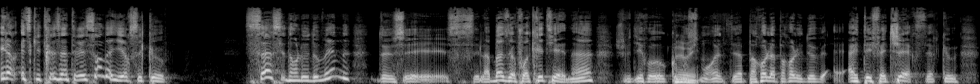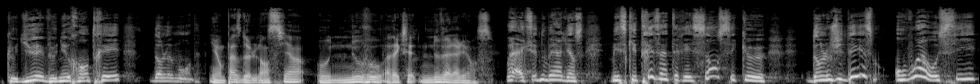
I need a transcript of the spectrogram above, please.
Et alors, ce qui est très intéressant d'ailleurs, c'est que ça, c'est dans le domaine de, c'est, c'est la base de la foi chrétienne. Hein. Je veux dire, au commencement, oui, oui. la parole, la parole a été faite chair, c'est-à-dire que que Dieu est venu rentrer dans le monde. Et on passe de l'ancien au nouveau avec cette nouvelle alliance. Voilà, avec cette nouvelle alliance. Mais ce qui est très intéressant, c'est que dans le judaïsme, on voit aussi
